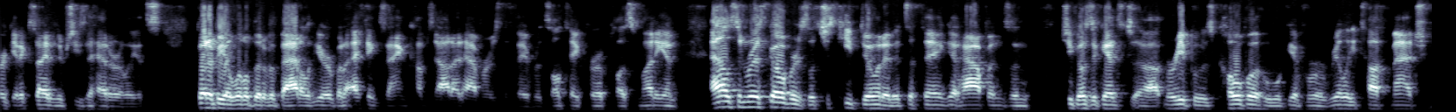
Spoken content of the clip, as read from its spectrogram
or get excited if she's ahead early. It's going to be a little bit of a battle here, but I think Zhang comes out. I'd have her as the favorite, so I'll take her at plus money. And Alison Riske overs. let's just keep doing it. It's a thing. It happens, and she goes against uh, Marie Bouzkova, who will give her a really tough match.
